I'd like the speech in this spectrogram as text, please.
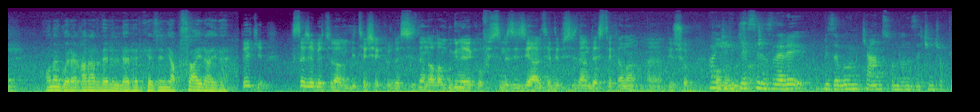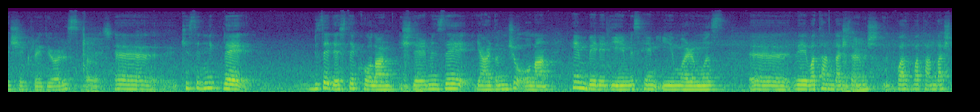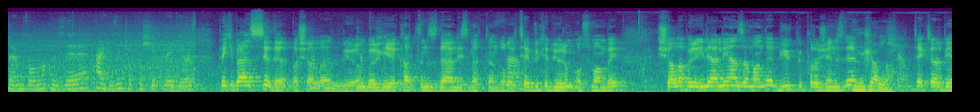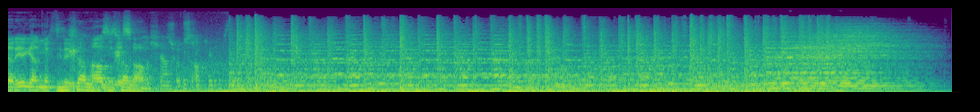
ona göre karar verirler. Herkesin yapısı ayrı ayrı. Peki kısaca Betül Hanım bir teşekkür de sizden alan, bugüne dek ofisinizi ziyaret edip sizden destek alan e, birçok konumuz Öncelikle var. sizlere bize bu imkanı sunduğunuz için çok teşekkür ediyoruz. Evet. Ee, kesinlikle bize destek olan, işlerimize yardımcı olan hem belediyemiz hem imarımız e, ve vatandaşlarımız va- vatandaşlarımız olmak üzere herkese çok teşekkür ediyoruz. Peki ben size de başarılar diliyorum. Çok Bölgeye kattığınız değerli hizmetten dolayı tebrik ediyorum Osman Bey. İnşallah böyle ilerleyen zamanda büyük bir projenizde İnşallah. İnşallah. tekrar bir araya gelmek dileğiyle. İnşallah, Ağzınıza inşallah. sağlık. İnşallah. Çok sağ olun.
